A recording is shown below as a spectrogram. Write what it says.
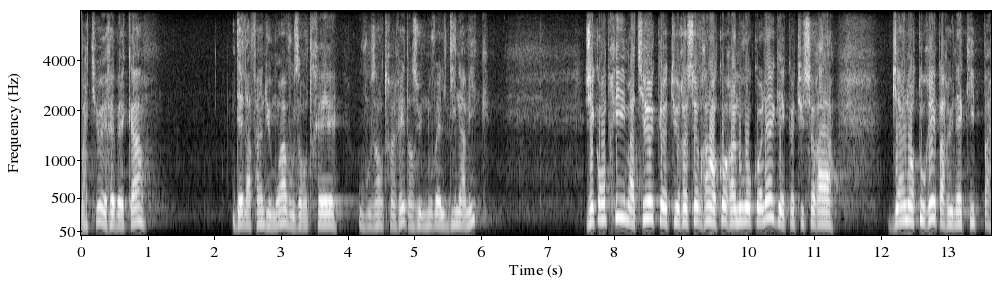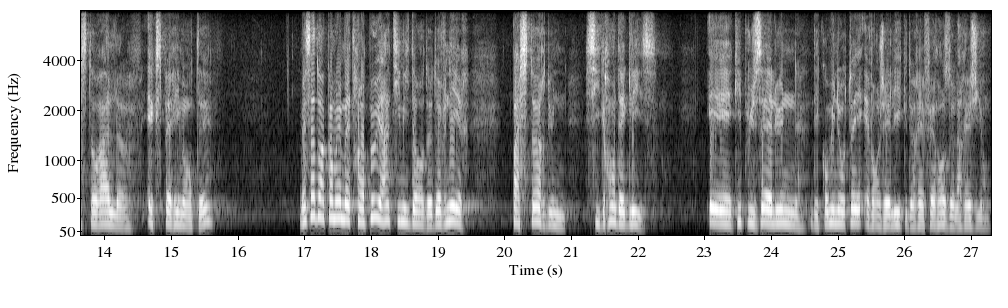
Mathieu et Rebecca, dès la fin du mois, vous entrez ou vous entrerez dans une nouvelle dynamique. J'ai compris, Mathieu, que tu recevras encore un nouveau collègue et que tu seras bien entouré par une équipe pastorale expérimentée. Mais ça doit quand même être un peu intimidant de devenir pasteur d'une si grande Église, et qui plus est l'une des communautés évangéliques de référence de la région.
